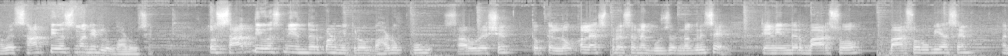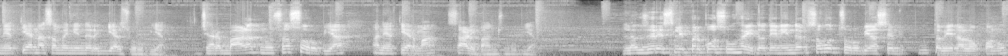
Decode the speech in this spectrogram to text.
હવે સાત દિવસમાં કેટલું ભાડું છે? તો સાત દિવસની અંદર પણ મિત્રો ભાડું ખૂબ સારું રહેશે. તો કે લોકલ એક્સપ્રેસ અને ગુર્જર નગરી છે, તેની અંદર બારસો બારસો રૂપિયા છે અને અત્યારના સમયની અંદર અગિયારસો રૂપિયા. જ્યારે બાળકનું છસો રૂપિયા અને અત્યારમાં સાડી પાંચસો રૂપિયા. લક્ઝરી સ્લીપર કોચ હોય તો તેની અંદર ચૌદસો રૂપિયા છે પુખ્ત લોકોનું.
